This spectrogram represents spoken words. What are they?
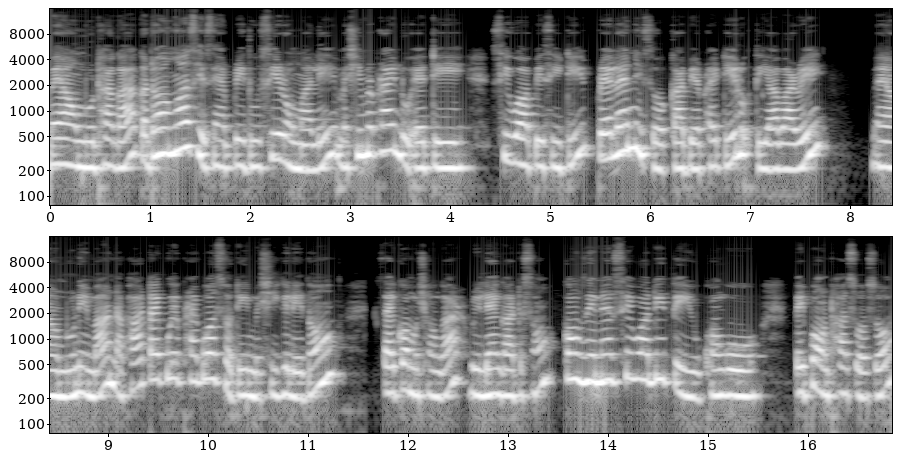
မဲအောင်လူထကကတော်ငါစီဆန်ပြည်သူစီရုံမှာလေမရှိမဖရိုက်လိုအပ်တီစီဝါပီစီတီပရလဲနီဆိုကာပြဖရိုက်တီလို့သိရပါရယ်မဲအောင်လူနေမှာနဖားတိုက်ပွဲဖရိုက်ဘော့စော်တီမရှိကလေးတော့စိုက်ကော့မချုံကရီလန်ကတဆုံကုံစင်နဲ့ဆေဝါတီတေယူခွန်ကိုပိတ်ပွန်ထဆော့ဆော့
